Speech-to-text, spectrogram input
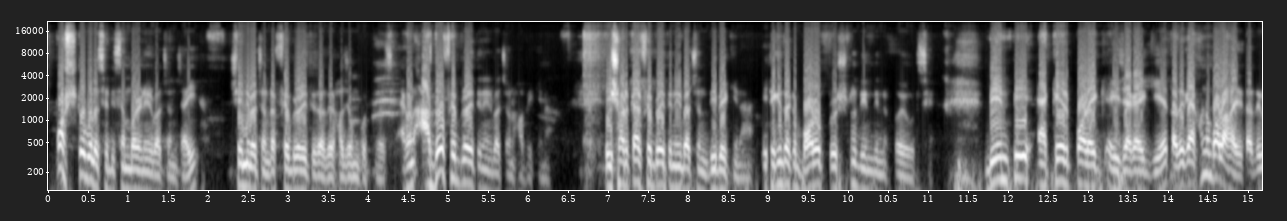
স্পষ্ট বলেছে ডিসেম্বরে নির্বাচন চাই সেই নির্বাচনটা ফেব্রুয়ারিতে তাদের হজম করতে হয়েছে। এখন আদৌ ফেব্রুয়ারিতে নির্বাচন হবে কিনা? এই সরকার ফেব্রুয়ারিতে নির্বাচন দিবে কিনা? এটা কিন্তু একটা বড় প্রশ্ন দিন দিন হয়ে উঠছে। বিএনপি একের পর এক এই জায়গায় গিয়ে তাদেরকে এখনও বলা হয় তাদের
